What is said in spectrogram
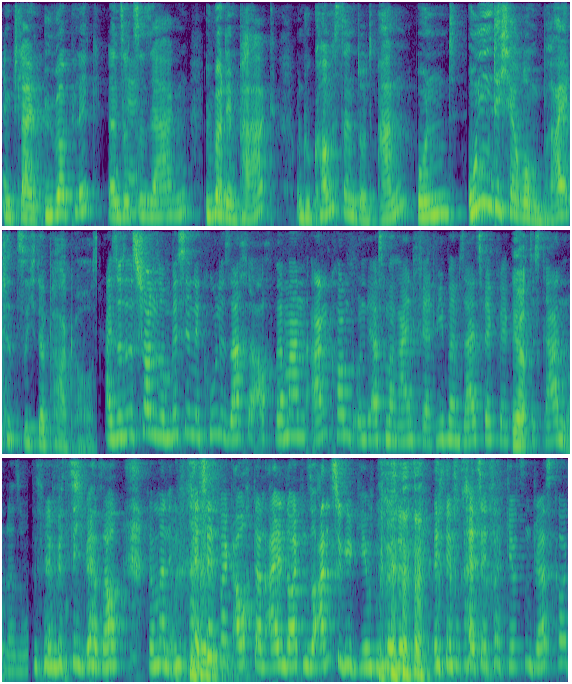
einen kleinen Überblick dann Okay. sozusagen über den Park und du kommst dann dort an und um dich herum breitet sich der Park aus. Also es ist schon so ein bisschen eine coole Sache, auch wenn man ankommt und erstmal reinfährt, wie beim Salzbergwerk Ja. Garten oder so. Witzig wäre es auch, wenn man im Freizeitpark auch dann allen Leuten so Anzüge geben würde. In dem Freizeitpark gibt es einen Dresscode.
